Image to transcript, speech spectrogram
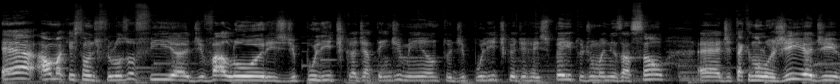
É há uma questão de filosofia, de valores, de política de atendimento, de política de respeito, de humanização, é, de tecnologia, de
